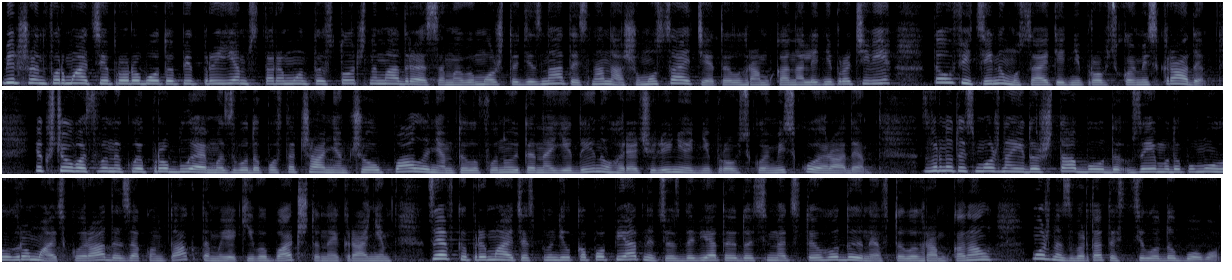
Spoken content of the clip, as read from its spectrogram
Більше інформації про роботу підприємств та ремонти з точними адресами ви можете дізнатись на нашому сайті, телеграм-каналі Дніпро ТІВІ та офіційному сайті Дніпровської міськради. Якщо у вас виникли проблеми з водопостачанням чи опаленням, телефонуйте на єдину гарячу лінію Дніпровської міської ради. Звернутись можна і до штабу взаємодопомоги громадської ради за контактами, які ви бачите на екрані. Заявки приймаються з понеділка по п'ятницю з 9 до 17 години. В телеграм-канал можна звертатись цілодобово.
